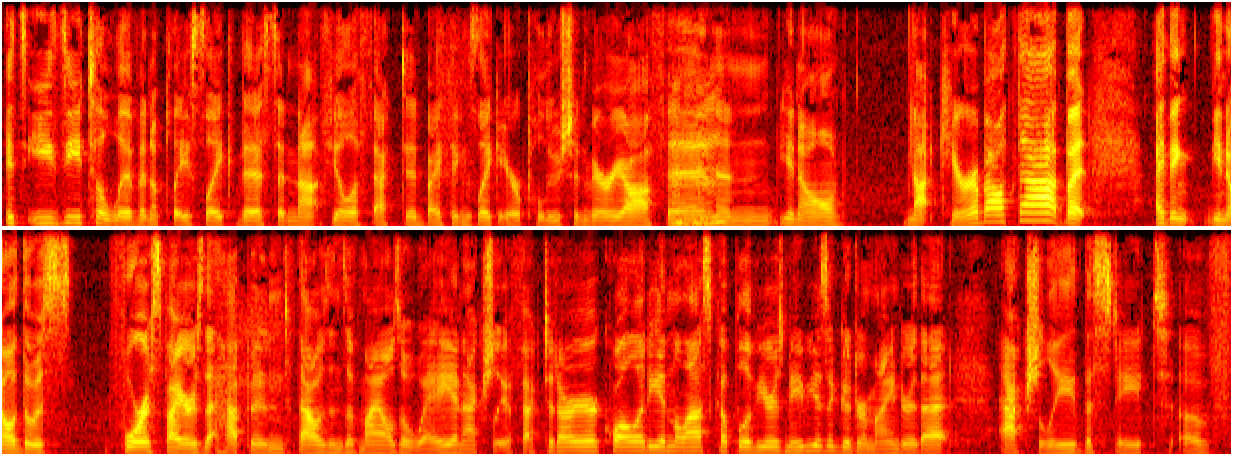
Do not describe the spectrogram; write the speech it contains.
It's easy to live in a place like this and not feel affected by things like air pollution very often, Mm-hmm. and you know, not care about that. But I think you know those forest fires that happened thousands of miles away and actually affected our air quality in the last couple of years maybe is a good reminder that actually the state of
